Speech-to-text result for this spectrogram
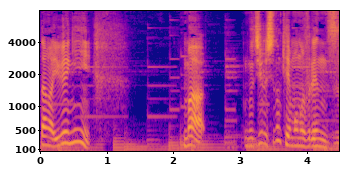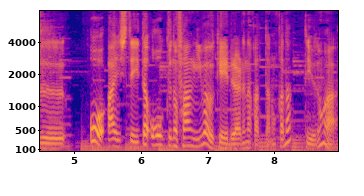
たがゆえに、まあ、無印の獣フレンズを愛していた多くのファンには受け入れられなかったのかなっていうのが、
